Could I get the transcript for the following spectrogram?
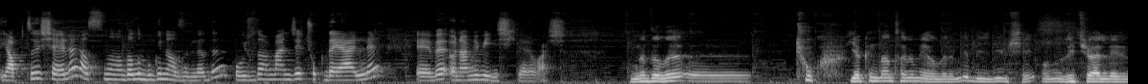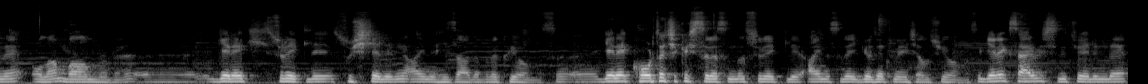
yaptığı şeyler aslında Nadal'ı bugün hazırladı. O yüzden bence çok değerli e, ve önemli bir ilişkileri var. Nadal'ı e, çok yakından tanımayanların da bildiği bir şey. Onun ritüellerine olan bağımlılığı. E, gerek sürekli su şişelerini aynı hizada bırakıyor olması, e, gerek korta çıkış sırasında sürekli aynı sırayı gözetmeye çalışıyor olması, gerek servis ritüelinde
